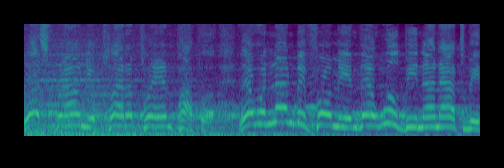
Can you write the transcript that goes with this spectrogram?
Les Brown, your platter playing papa. There were none before me, and there will be none after me.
